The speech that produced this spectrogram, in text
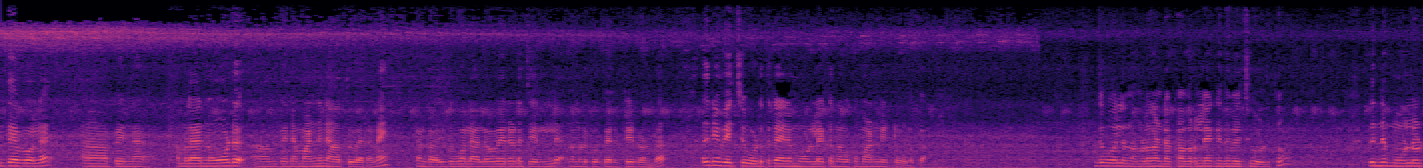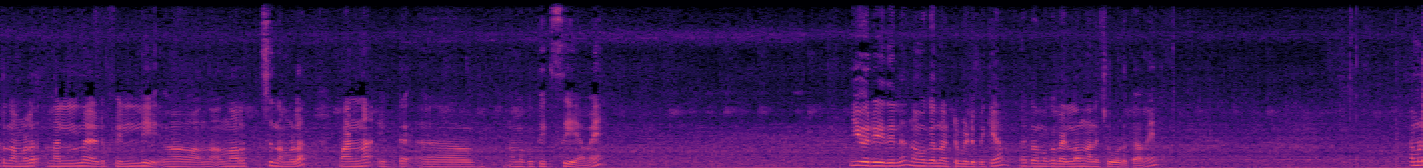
ഇതേപോലെ പിന്നെ നമ്മൾ ആ നോട് പിന്നെ മണ്ണിനകത്ത് വരണേ. കണ്ടോ? ഇതുപോലെ അലോവേരയുടെ ജെല്ല് നമ്മളിപ്പോൾ പുരട്ടിയിട്ടുണ്ട്. അതിനെ വെച്ച് കൊടുത്തിട്ട് അതിന്റെ മുകളിലേക്ക് നമുക്ക് മണ്ണിട്ട് കൊടുക്കാം. ഇതുപോലെ നമ്മൾ കണ്ട കവറിലേക്ക് ഇത് വെച്ച് കൊടുത്തു. ഇതിന്റെ മുകളിലോട്ട് നമ്മൾ നല്ലതായിട്ട് ഫില്ല് നിറച്ച് നമ്മൾ മണ്ണ് ഇട്ട് നമുക്ക് ഫിക്സ് ചെയ്യാമേ. ഈ ഒരു രീതിയിൽ നമുക്ക് നട്ട് പിടിപ്പിക്കാം. എന്നിട്ട് നമുക്ക് വെള്ളം നനച്ചു കൊടുക്കാമേ. നമ്മൾ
